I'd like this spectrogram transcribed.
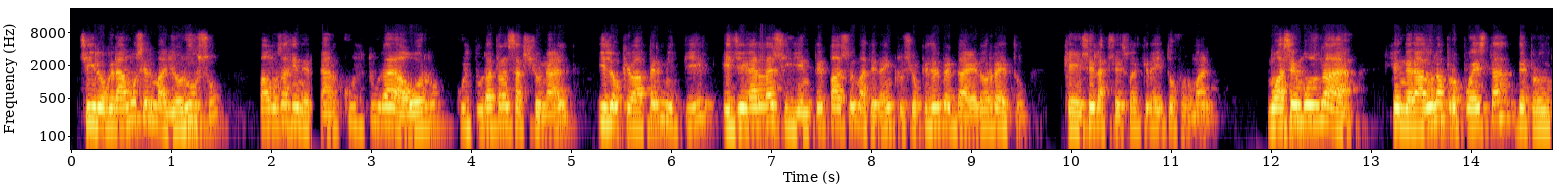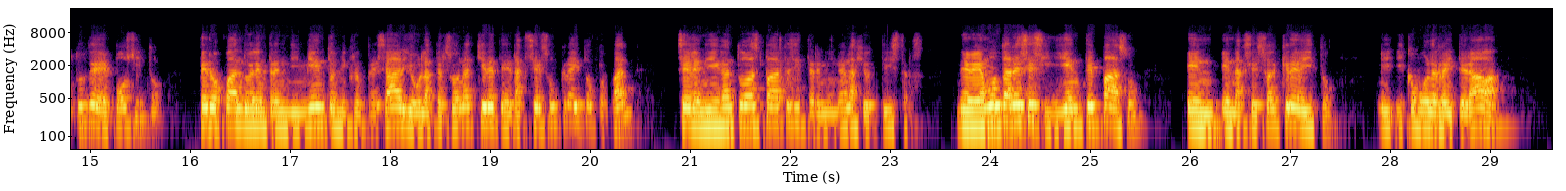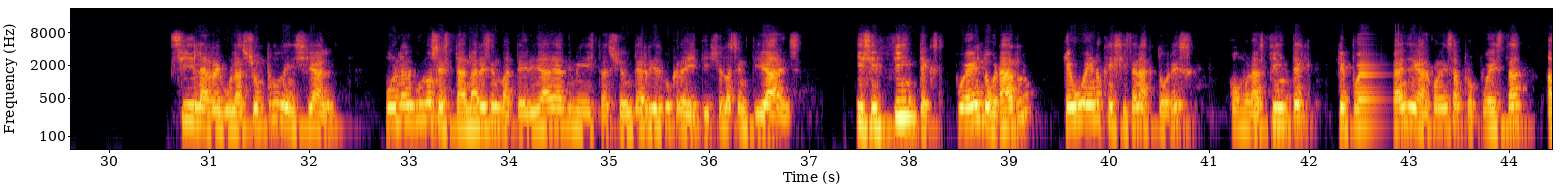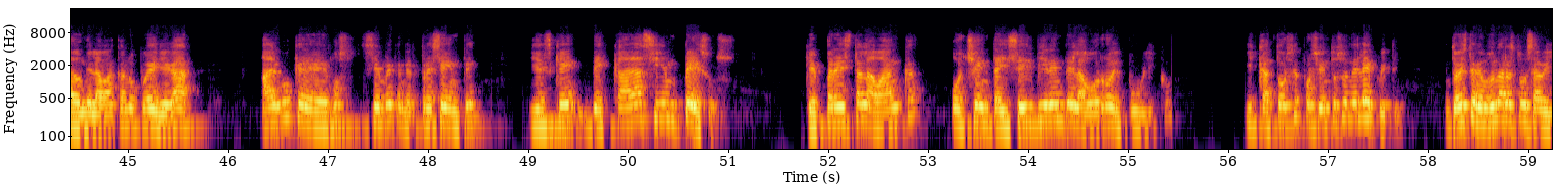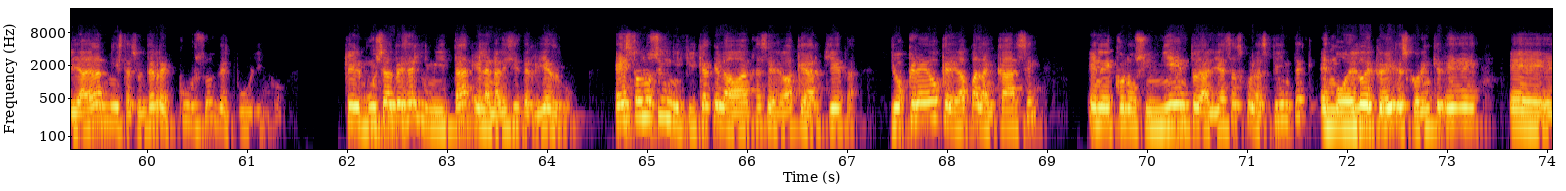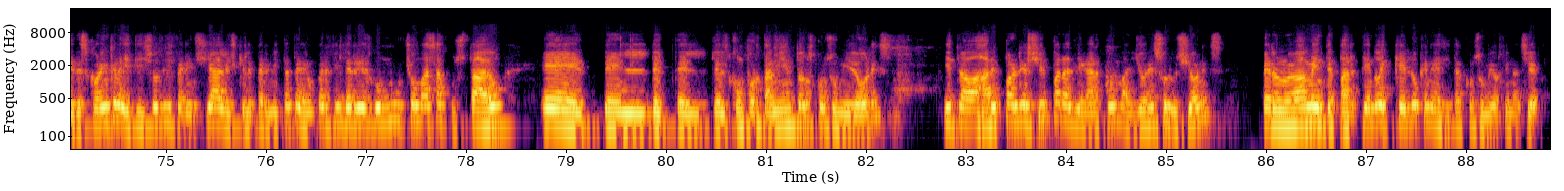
Si logramos el mayor uso, vamos a generar cultura de ahorro, cultura transaccional y lo que va a permitir es llegar al siguiente paso en materia de inclusión, que es el verdadero reto, que es el acceso al crédito formal. No hacemos nada, generar una propuesta de productos de depósito pero cuando el emprendimiento, el microempresario o la persona quiere tener acceso a un crédito formal, se le niegan todas partes y terminan agiotistas. Debemos dar ese siguiente paso en, en acceso al crédito y, y como le reiteraba, si la regulación prudencial pone algunos estándares en materia de administración de riesgo crediticio de las entidades y si fintechs pueden lograrlo, qué bueno que existen actores como las fintech que puedan llegar con esa propuesta a donde la banca no puede llegar algo que debemos siempre tener presente y es que de cada 100 pesos que presta la banca, 86 vienen del ahorro del público y 14% son el equity. Entonces tenemos una responsabilidad de la administración de recursos del público que muchas veces limita el análisis de riesgo. Esto no significa que la banca se deba quedar quieta. Yo creo que debe apalancarse en el conocimiento de alianzas con las fintech, el modelo de credit scoring eh, eh, de scoring crediticios diferenciales que le permita tener un perfil de riesgo mucho más ajustado eh, del, del, del, comportamiento de los consumidores y trabajar en partnership para llegar con mayores soluciones, pero nuevamente partiendo de qué es lo que necesita el consumidor financiero.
